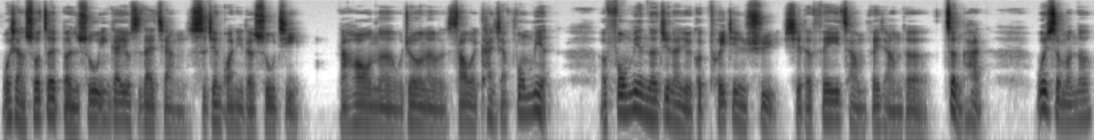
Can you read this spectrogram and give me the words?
我想说这本书应该又是在讲时间管理的书籍。然后呢，我就呢稍微看一下封面，而封面呢竟然有一个推荐序，写得非常非常的震撼。为什么呢？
